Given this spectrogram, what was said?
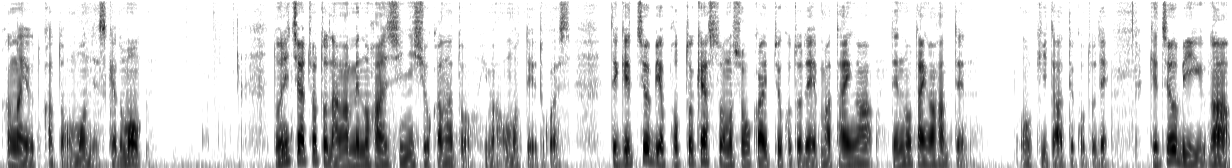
考えようかと思うんですけども、土日はちょっと長めの配信にしようかなと今思っているところです。で、月曜日はポッドキャストの紹介ということで、まあ、タイガー、電脳タイガー反転を聞いたということで、月曜日が、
